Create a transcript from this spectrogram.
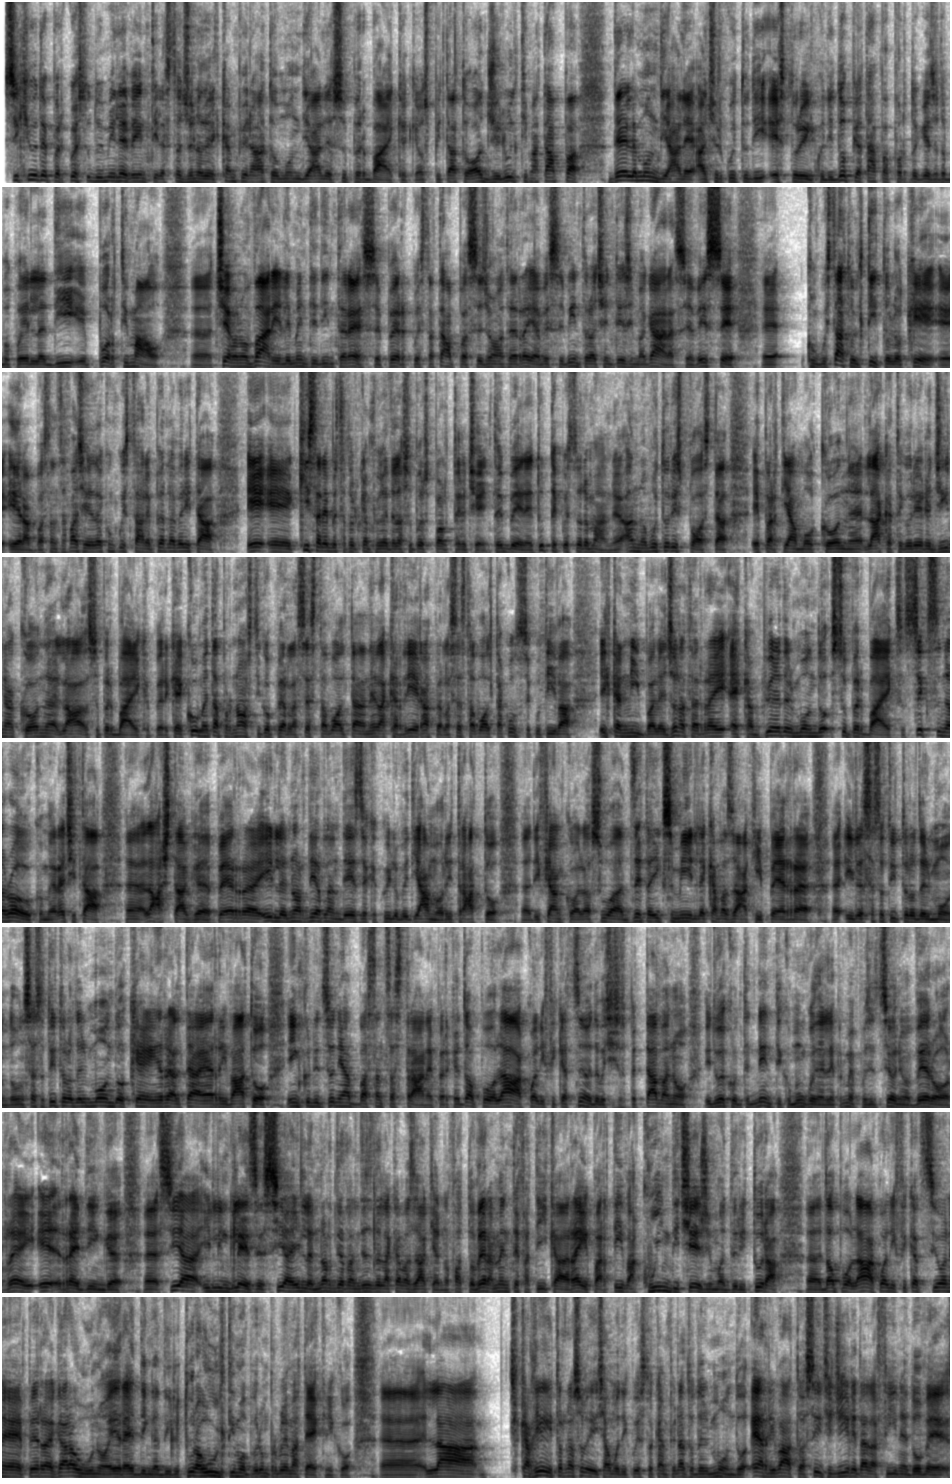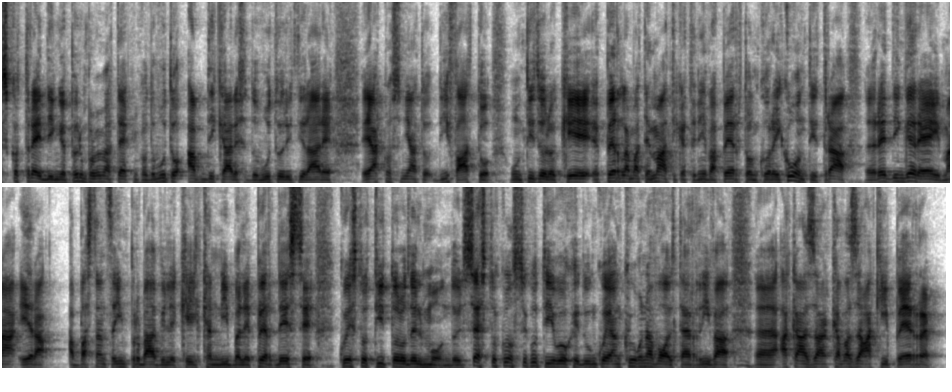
Si chiude per questo 2020 la stagione del campionato mondiale Superbike che ha ospitato oggi l'ultima tappa del mondiale al circuito di Estoril, quindi doppia tappa portoghese dopo quella di Portimao. Eh, c'erano vari elementi di interesse per questa tappa se Jonathan Ray avesse vinto la centesima gara, se avesse eh, conquistato il titolo che eh, era abbastanza facile da conquistare per la verità e eh, chi sarebbe stato il campione della Supersport recente? Ebbene, tutte queste domande hanno avuto risposta e partiamo con la categoria regina con la Superbike perché come da pronostico per la sesta volta nella carriera, per la sesta volta consecutiva, il cannibale Jonathan Ray è campione del mondo Superbikes, six in a row come recita eh, l'hashtag per il nordirlandese che qui lo vediamo ritratto eh, di fianco alla sua ZX1000 Kawasaki per eh, il sesto titolo del mondo mondo, un sesto titolo del mondo che in realtà è arrivato in condizioni abbastanza strane perché dopo la qualificazione dove ci si aspettavano i due contendenti comunque nelle prime posizioni, ovvero Ray e Redding, eh, sia l'inglese sia il nordirlandese della Kawasaki hanno fatto veramente fatica, Ray partiva quindicesimo addirittura eh, dopo la qualificazione per gara 1 e Redding addirittura ultimo per un problema tecnico. Eh, la carriera di tornasole diciamo di questo campionato del mondo. È arrivato a 16 giri dalla fine dove Scott Redding per un problema tecnico ha dovuto abdicare, si è dovuto ritirare e ha consegnato di fatto un titolo che per la matematica teneva aperto ancora i conti tra Redding e Ray ma era abbastanza improbabile che il cannibale perdesse questo titolo del mondo. Il sesto consecutivo che dunque ancora una volta arriva eh, a casa Kawasaki per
